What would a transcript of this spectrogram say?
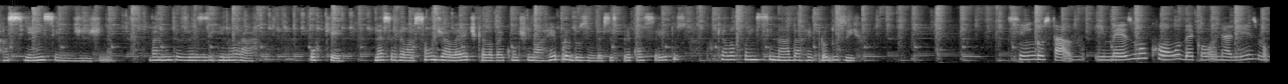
a ciência indígena, vai muitas vezes ignorar. Por quê? Nessa relação dialética, ela vai continuar reproduzindo esses preconceitos porque ela foi ensinada a reproduzir. Sim, Gustavo. E mesmo com o decolonialismo,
